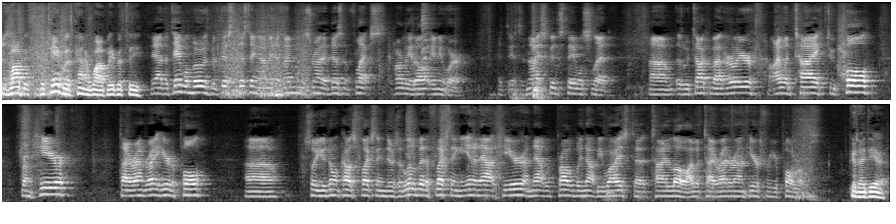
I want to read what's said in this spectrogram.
The, wobbly, the table is kind of wobbly, but the Yeah, the table moves, but this this thing, I mean, as I move this around, it doesn't flex hardly at all anywhere. It's, it's a nice, good, stable sled. Um, as we talked about earlier, I would tie to pull from here, tie around right here to pull, uh, so you don't cause flexing. There's a little bit of flexing in and out here, and that would probably not be wise to tie low. I would tie right around here for your pull ropes. good idea.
